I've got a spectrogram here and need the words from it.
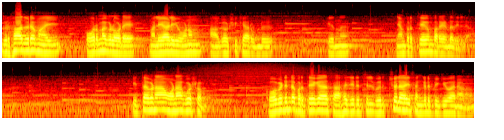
ഗൃഹാതുരമായി ഓർമ്മകളോടെ മലയാളി ഓണം ആഘോഷിക്കാറുണ്ട് എന്ന് ഞാൻ പ്രത്യേകം പറയേണ്ടതില്ല. ഇത്തവണ ഓണാഘോഷം കോവിഡിന്റെ പ്രത്യേക സാഹചര്യത്തിൽ വിർച്വലായി സംഘടിപ്പിക്കുവാനാണ്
